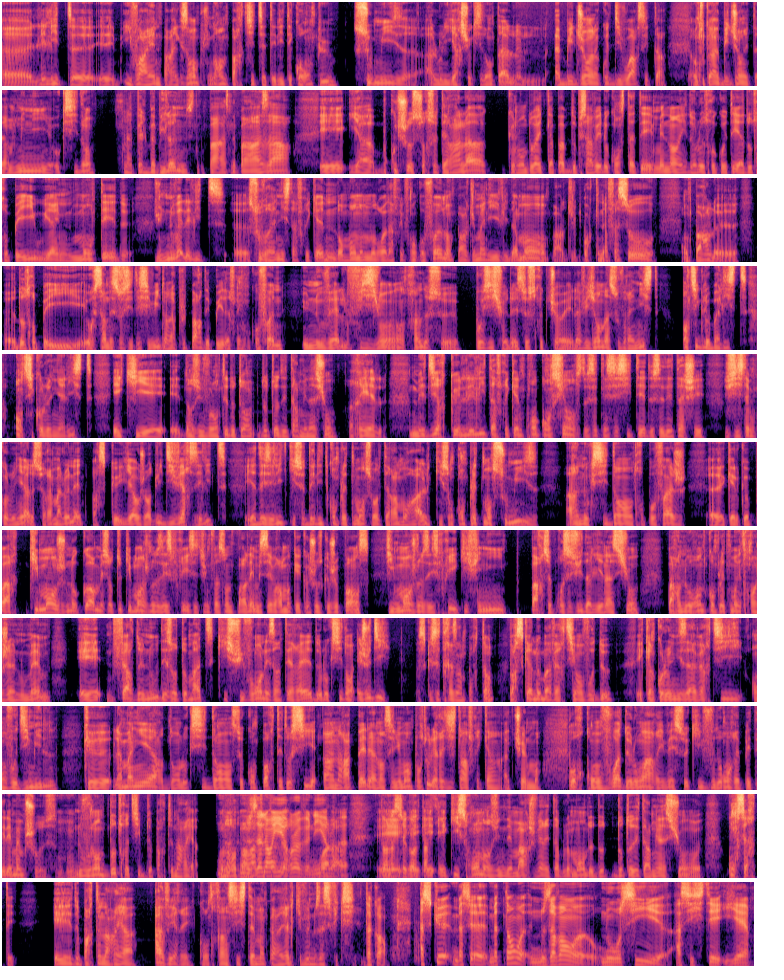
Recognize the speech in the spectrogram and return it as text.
euh, l'élite euh, ivoirienne, par exemple, une grande partie de cette élite est corrompue soumise à l'oligarchie occidentale. Abidjan et la Côte d'Ivoire, c'est un, en tout cas, Abidjan est un mini-Occident qu'on appelle Babylone, ce n'est pas, un hasard. Et il y a beaucoup de choses sur ce terrain-là que l'on doit être capable d'observer et de constater. Maintenant, et de l'autre côté, il y a d'autres pays où il y a une montée d'une nouvelle élite euh, souverainiste africaine dans bon nombre d'endroits d'Afrique francophone. On parle du Mali, évidemment, on parle du Burkina Faso, on parle euh, d'autres pays, et au sein des sociétés civiles, dans la plupart des pays d'Afrique francophone, une nouvelle vision en train de se positionner, se structurer, la vision d'un souverainiste antiglobaliste, anticolonialiste, et qui est dans une volonté d'auto- d'autodétermination réelle. Mais dire que l'élite africaine prend conscience de cette nécessité de se détacher du système colonial serait malhonnête, parce qu'il y a aujourd'hui diverses élites. Il y a des élites qui se délitent complètement sur le terrain moral, qui sont complètement soumises un Occident anthropophage euh, quelque part, qui mange nos corps, mais surtout qui mange nos esprits. C'est une façon de parler, mais c'est vraiment quelque chose que je pense, qui mange nos esprits qui finit par ce processus d'aliénation, par nous rendre complètement étrangers à nous-mêmes et faire de nous des automates qui suivront les intérêts de l'Occident. Et je dis, parce que c'est très important, parce qu'un homme averti en vaut deux, et qu'un colonisé averti en vaut dix mille, que la manière dont l'Occident se comporte est aussi un rappel et un enseignement pour tous les résistants africains actuellement, pour qu'on voit de loin arriver ceux qui voudront répéter les mêmes choses. Mhm. Nous voulons d'autres types de partenariats. On Nous, allons y revenir Voilà. euh, dans la seconde partie. Et, et qui seront dans une démarche véritablement d'autodétermination euh, concertée et de partenariat avérée contre un système impérial qui veut nous asphyxier. D'accord. Est-ce que, maintenant, nous avons, nous aussi, assisté hier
